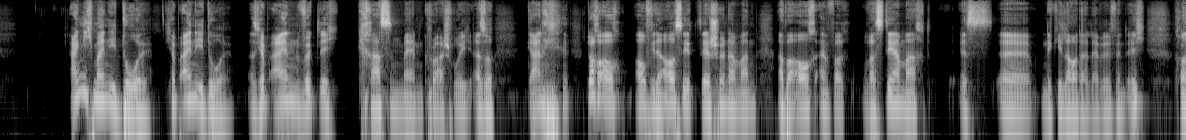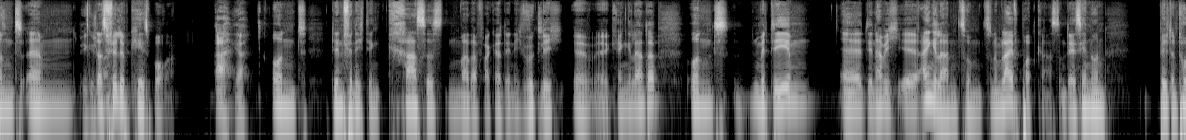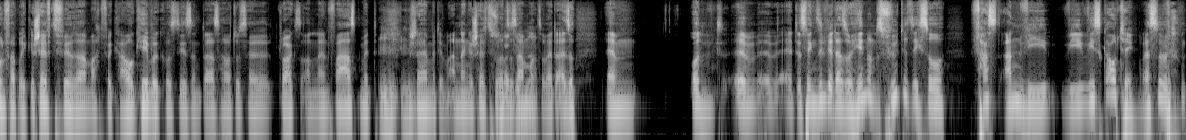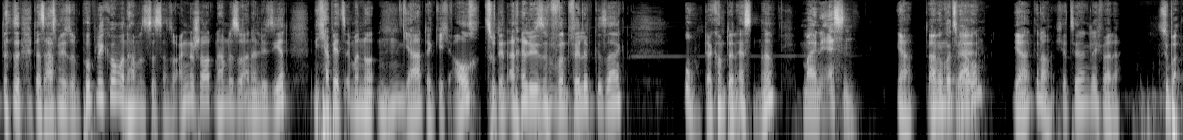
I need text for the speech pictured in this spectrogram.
eigentlich mein Idol. Ich habe ein Idol. Also ich habe einen wirklich krassen Man-Crush, wo ich, also gar nicht, doch auch, auch wieder aussieht, sehr schöner Mann, aber auch einfach, was der macht, ist äh, Niki Lauda-Level, finde ich. Krass. Und ähm, das Philipp Käsbohrer. Ah, ja. Und den finde ich den krassesten Motherfucker, den ich wirklich äh, äh, kennengelernt habe. Und mit dem, äh, den habe ich äh, eingeladen zum, zu einem Live-Podcast. Und der ist ja nun Bild- und Tonfabrik Geschäftsführer, macht für Karo Kebekus dies und das, How to Sell Drugs Online Fast mit, Mhm, mhm. Mit dem anderen Geschäftsführer Super zusammen Typ, ja. und so weiter. Also, ähm, und ähm, äh, deswegen sind wir da so hin und es fühlte sich so fast an wie, wie, wie Scouting. Weißt du, da, da saßen wir so im Publikum und haben uns das dann so angeschaut und haben das so analysiert. Und ich habe jetzt immer nur, mhm, ja, denke ich auch, zu den Analysen von Philipp gesagt. Oh, da kommt dein Essen, ne? Mein Essen. Ja. Machen wir dann, kurz Werbung? Äh, ja, genau. Ich erzähle dann gleich weiter. Super.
